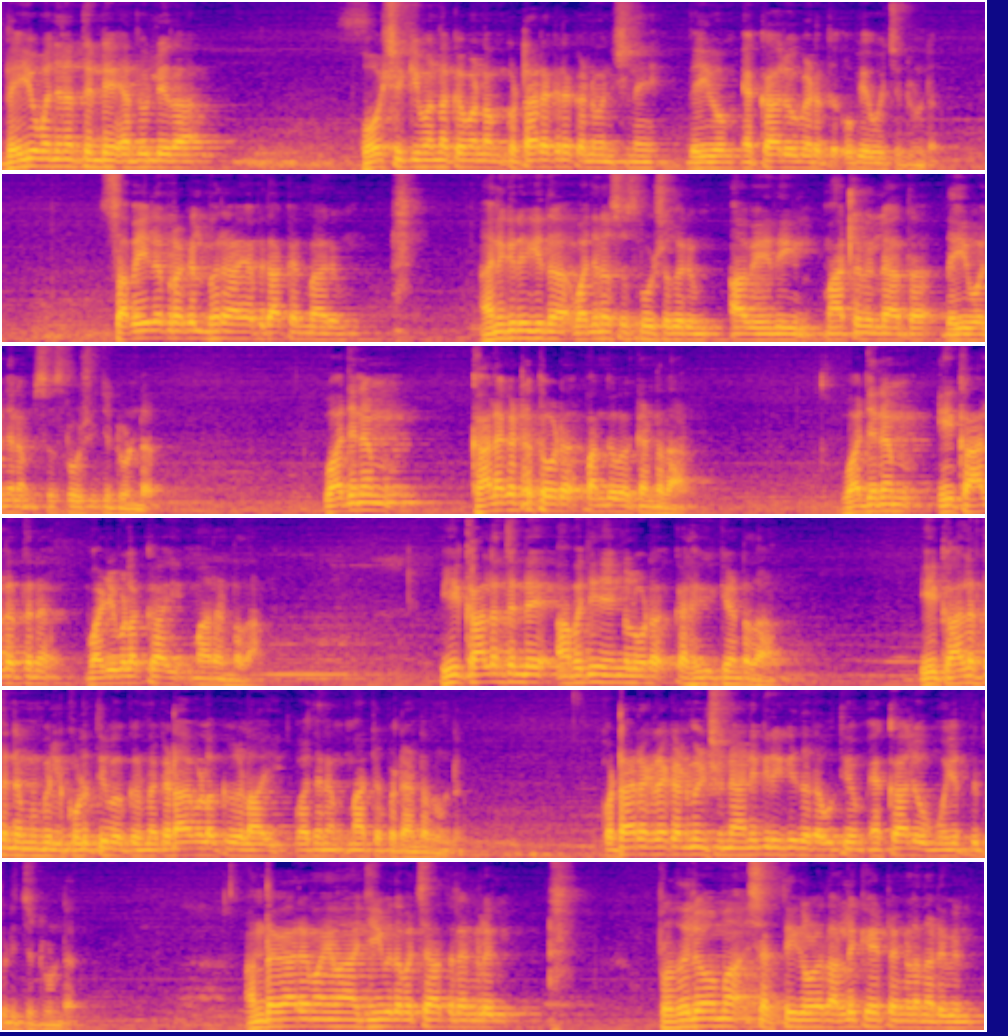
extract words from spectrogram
ദൈവവചനത്തിന്റെ അതുല്യത ഘോഷിക്കുമെന്നൊക്കെ വേണം കൊട്ടാരക്കര കൺവെൻഷനെ ദൈവം എക്കാലവും എടുത്ത് ഉപയോഗിച്ചിട്ടുണ്ട്. സഭയിലെ പ്രഗത്ഭരായ പിതാക്കന്മാരും അനുഗ്രഹീത വചന ശുശ്രൂഷകരും ആ വേദിയിൽ മാറ്റമില്ലാത്ത ദൈവവചനം ശുശ്രൂഷിച്ചിട്ടുണ്ട്. വചനം കാലഘട്ടത്തോട് പങ്കുവെക്കേണ്ടതാണ്. വചനം ഈ കാലത്തിന് വഴിവിളക്കായി മാറേണ്ടതാണ്. ഈ കാലത്തിന്റെ അപജയങ്ങളോട് കലഹിക്കേണ്ടതാണ്. ഈ കാലത്തിന്റെ മുമ്പിൽ കൊളുത്തിവെക്കുന്ന കിടാവിളക്കുകളായി വചനം മാറ്റപ്പെടേണ്ടതുണ്ട്. കൊട്ടാരക്കര കൺവെൻഷനെ അനുഗ്രഹീത ദൗത്യം എക്കാലവും ഉയർത്തിപ്പിടിച്ചിട്ടുണ്ട്. അന്ധകാരമായ ആ ജീവിത പശ്ചാത്തലങ്ങളിൽ പ്രതിലോമ ശക്തികളുടെ തള്ളിക്കയറ്റങ്ങളുടെ നടുവിൽ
